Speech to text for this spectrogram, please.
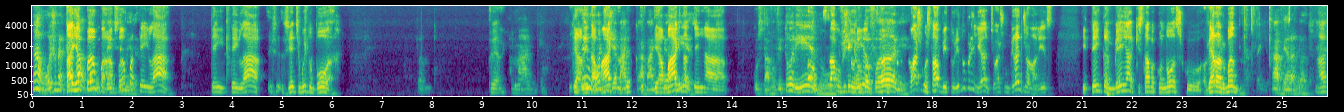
Não, hoje o mercado. Aí tá, a Pampa, tá a Pampa tem lá, tem, tem lá gente muito boa. É. Tem, além tem um da Magda, Magda, tem a Magda, tem a. Gustavo Vitorino, Gustavo Vitorino, Tofani. Eu acho Gustavo Vitorino brilhante, eu acho um grande jornalista. E tem também a que estava conosco, Vera Armando. Ah, Vera Armando. Ah,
